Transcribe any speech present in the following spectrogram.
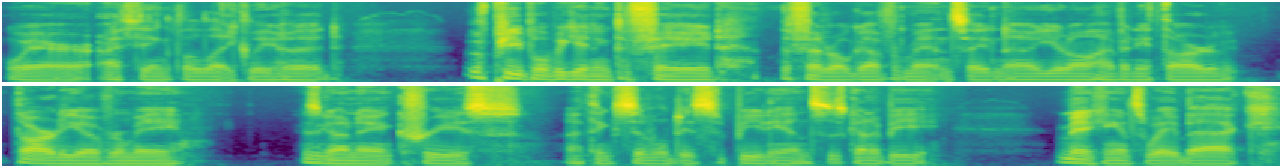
where I think the likelihood of people beginning to fade the federal government and say, no, you don't have any authority over me is going to increase. I think civil disobedience is going to be making its way back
